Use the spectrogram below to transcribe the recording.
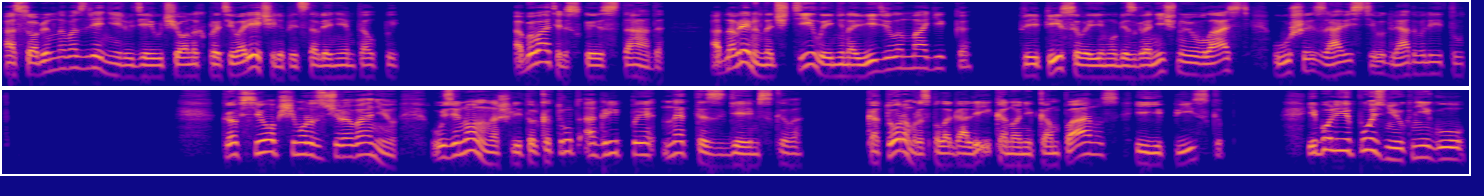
особенно воззрения людей-ученых противоречили представлениям толпы. Обывательское стадо одновременно чтило и ненавидело магика, Приписывая ему безграничную власть, уши зависти выглядывали и тут. Ко всеобщему разочарованию у Зенона нашли только труд Агриппы Неттесгеймского, которым располагали и каноник Кампанус, и епископ, и более позднюю книгу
